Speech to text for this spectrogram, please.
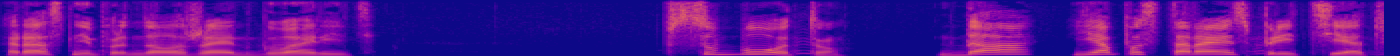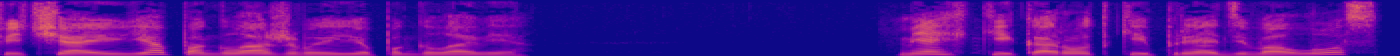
раз не продолжает говорить. «В субботу. Да, я постараюсь прийти», — отвечаю я, поглаживая ее по голове. Мягкие короткие пряди волос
